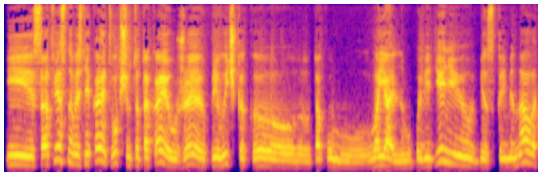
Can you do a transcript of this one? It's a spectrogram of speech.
И, соответственно, возникает, в общем-то, такая уже привычка к э, такому лояльному поведению, без криминала.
